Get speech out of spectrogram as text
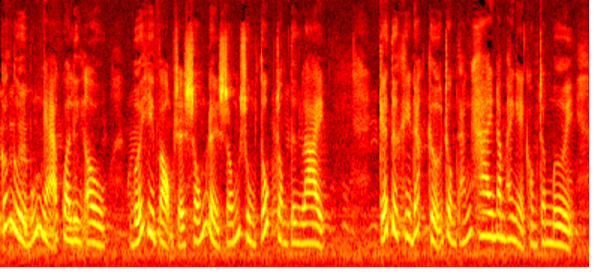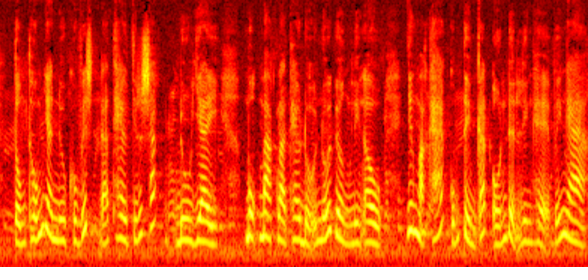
có người muốn ngã qua Liên Âu, với hy vọng sẽ sống đời sống sung túc trong tương lai. Kể từ khi đắc cử trong tháng 2 năm 2010, Tổng thống Yanukovych đã theo chính sách đu dày, một mặt là theo đuổi nối gần Liên Âu, nhưng mặt khác cũng tìm cách ổn định liên hệ với Nga.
